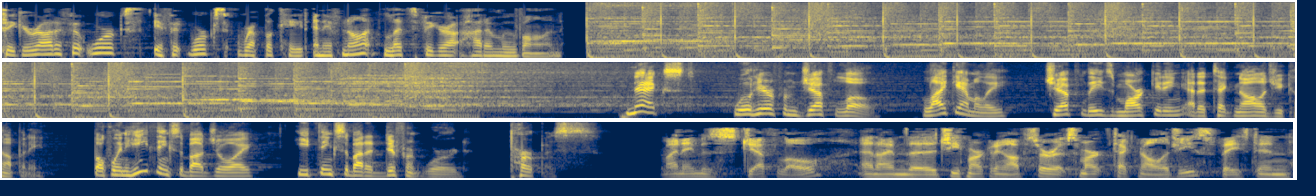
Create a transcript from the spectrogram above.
figure out if it works. If it works, replicate. And if not, let's figure out how to move on. Next, we'll hear from Jeff Lowe. Like Emily, Jeff leads marketing at a technology company. But when he thinks about joy, he thinks about a different word purpose. My name is Jeff Lowe, and I'm the Chief Marketing Officer at Smart Technologies based in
